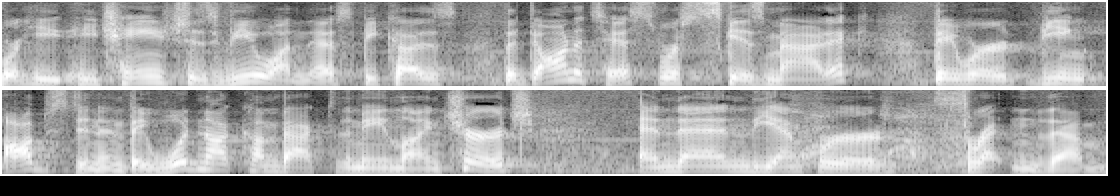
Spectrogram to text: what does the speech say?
where he, he changed his view on this because the Donatists were schismatic, they were being obstinate, they would not come back to the mainline church, and then the emperor threatened them.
